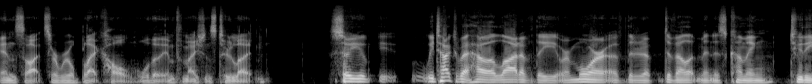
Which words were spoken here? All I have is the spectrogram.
insights are a real black hole or the information's too late. So you we talked about how a lot of the or more of the de- development is coming to the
